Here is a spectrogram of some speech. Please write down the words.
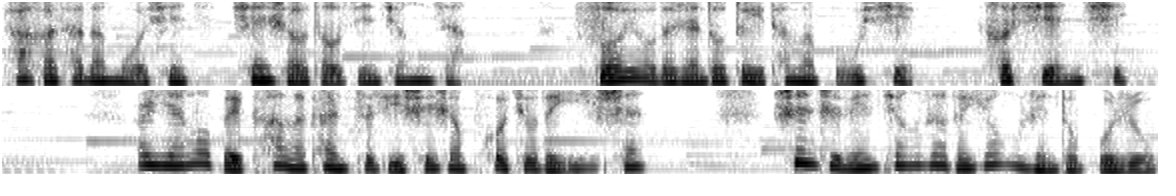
他和他的母亲牵手走进江家，所有的人都对他们不屑和嫌弃。而阎洛北看了看自己身上破旧的衣衫，甚至连江家的佣人都不如。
